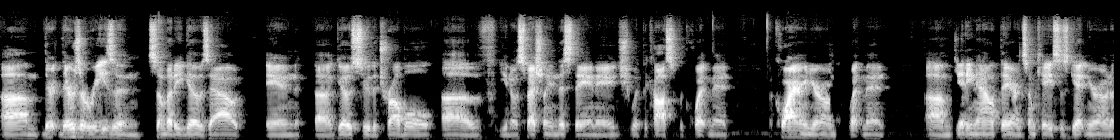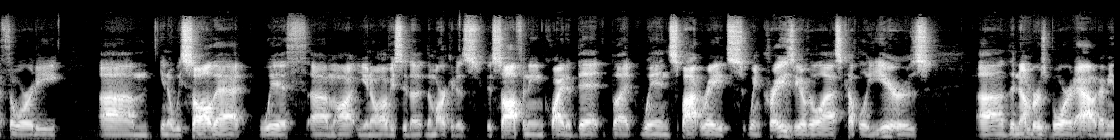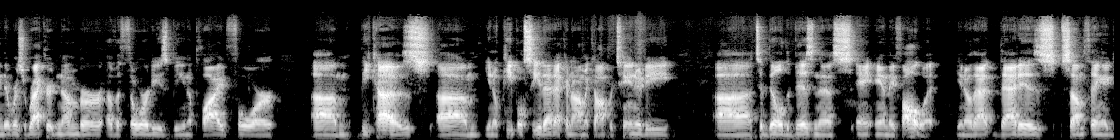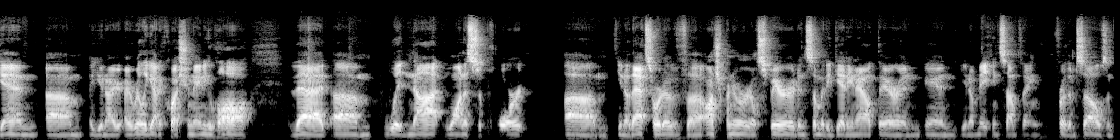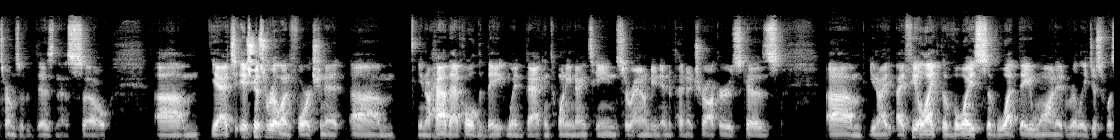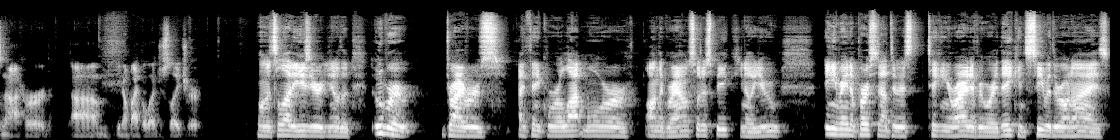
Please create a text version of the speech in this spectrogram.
Um, there, there's a reason somebody goes out and uh, goes through the trouble of, you know, especially in this day and age with the cost of equipment, acquiring your own equipment, um, getting out there, in some cases, getting your own authority. Um, you know, we saw that with um, you know obviously the, the market is, is softening quite a bit but when spot rates went crazy over the last couple of years uh, the numbers bore it out. I mean there was record number of authorities being applied for um, because um, you know people see that economic opportunity uh, to build a business and, and, they follow it. You know that that is something again um, you know I, I really got to question any law that um, would not want to support um, you know that sort of uh, entrepreneurial spirit and somebody getting out there and and you know making something for themselves in terms of a business. So um, yeah it's, it's just real unfortunate um, you know how that whole debate went back in 2019 surrounding independent truckers because um, you know I, I, feel like the voice of what they wanted really just was not heard um, you know by the legislature. Well it's a lot easier you know the uber drivers, I think, were a lot more on the ground, so to speak. You know, you any random person out there is taking a ride everywhere, they can see with their own eyes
